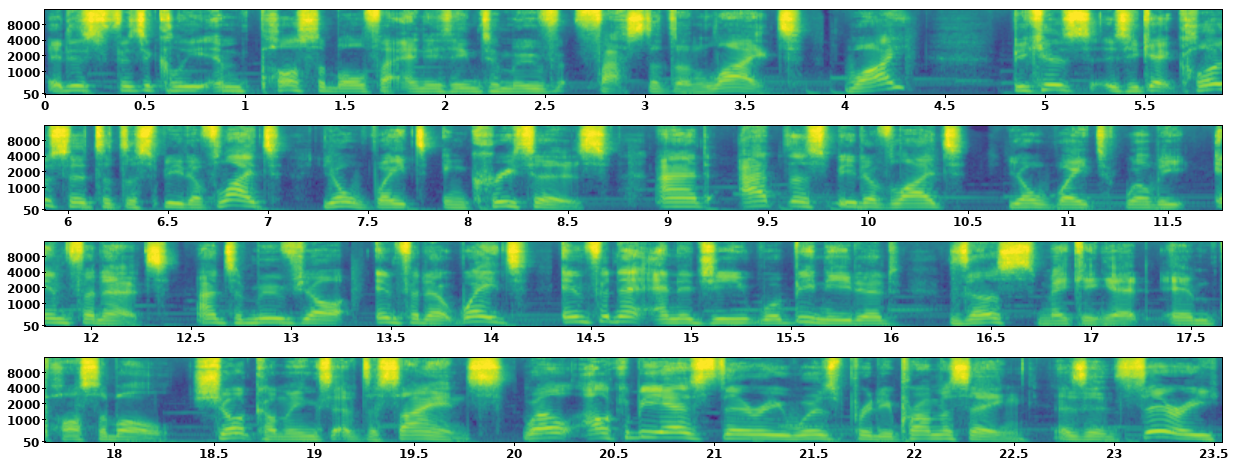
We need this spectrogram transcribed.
it is physically impossible for anything to move faster than light. Why? Because as you get closer to the speed of light, your weight increases, and at the speed of light, your weight will be infinite. And to move your infinite weight, infinite energy would be needed, thus making it impossible. Shortcomings of the science. Well, Alcubierre's theory was pretty promising, as in theory,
